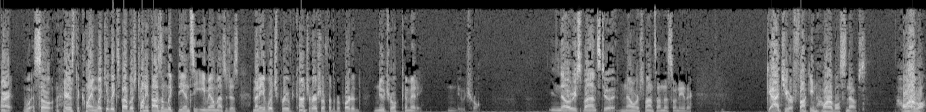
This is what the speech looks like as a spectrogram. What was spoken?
All right. So here's the claim. WikiLeaks published 20,000 leaked DNC email messages, many of which proved controversial for the purported neutral committee. Neutral. No response to it. No response on this one either. God, you are fucking horrible, Snopes. Horrible.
